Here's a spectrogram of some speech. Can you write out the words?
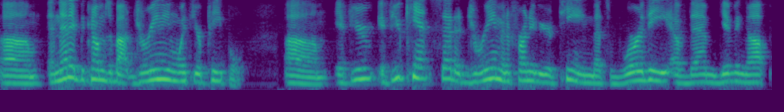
Um, and then it becomes about dreaming with your people. Um, if you if you can't set a dream in front of your team that's worthy of them giving up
